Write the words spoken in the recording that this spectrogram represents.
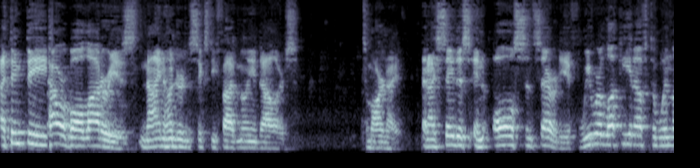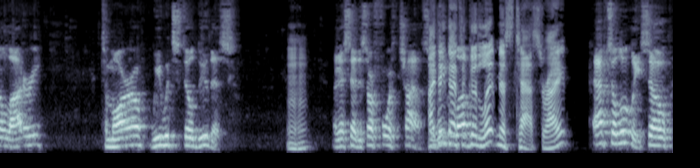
I think the Powerball lottery is $965 million tomorrow night. And I say this in all sincerity. If we were lucky enough to win the lottery, tomorrow, we would still do this. Mm-hmm. Like I said, it's our fourth child. So I think that's love- a good litmus test, right? Absolutely. So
